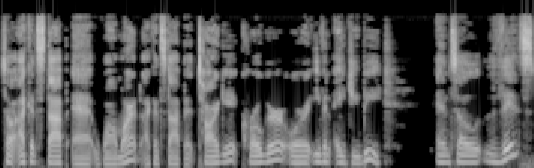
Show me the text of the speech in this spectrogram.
So I could stop at Walmart. I could stop at Target, Kroger, or even HEB. And so this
